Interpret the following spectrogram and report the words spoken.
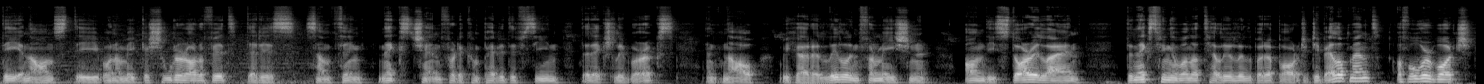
they announced they want to make a shooter out of it. That is something next gen for the competitive scene that actually works. And now we got a little information on the storyline. The next thing I want to tell you a little bit about the development of Overwatch.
